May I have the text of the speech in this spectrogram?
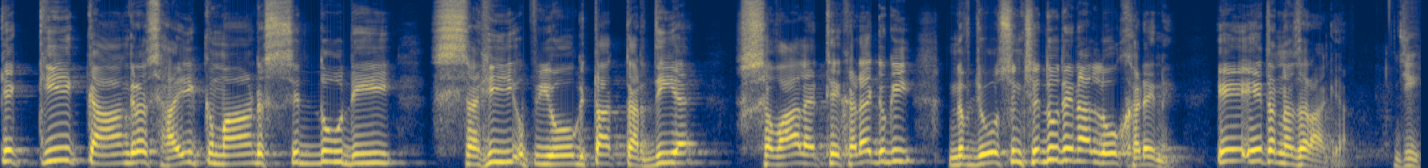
ਕਿ ਕੀ ਕਾਂਗਰਸ ਹਾਈ ਕਮਾਂਡ ਸਿੱਧੂ ਦੀ ਸਹੀ ਉਪਯੋਗਤਾ ਕਰਦੀ ਹੈ? ਸਵਾਲ ਇੱਥੇ ਖੜਾ ਕਿਉਂਕਿ ਨਵਜੋਤ ਸਿੰਘ ਸਿੱਧੂ ਦੇ ਨਾਲ ਲੋਕ ਖੜੇ ਨੇ। ਇਹ ਇਹ ਤਾਂ ਨਜ਼ਰ ਆ ਗਿਆ। ਜੀ।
